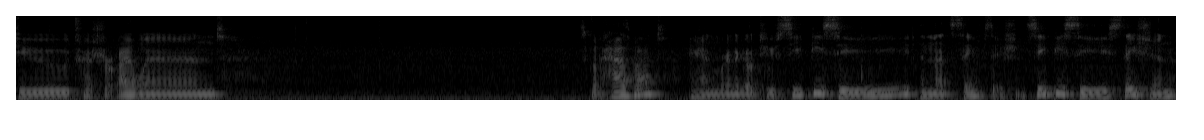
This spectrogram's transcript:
to Treasure Island. Let's go to Hazmat, and we're going to go to CPC in that same station. CPC Station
